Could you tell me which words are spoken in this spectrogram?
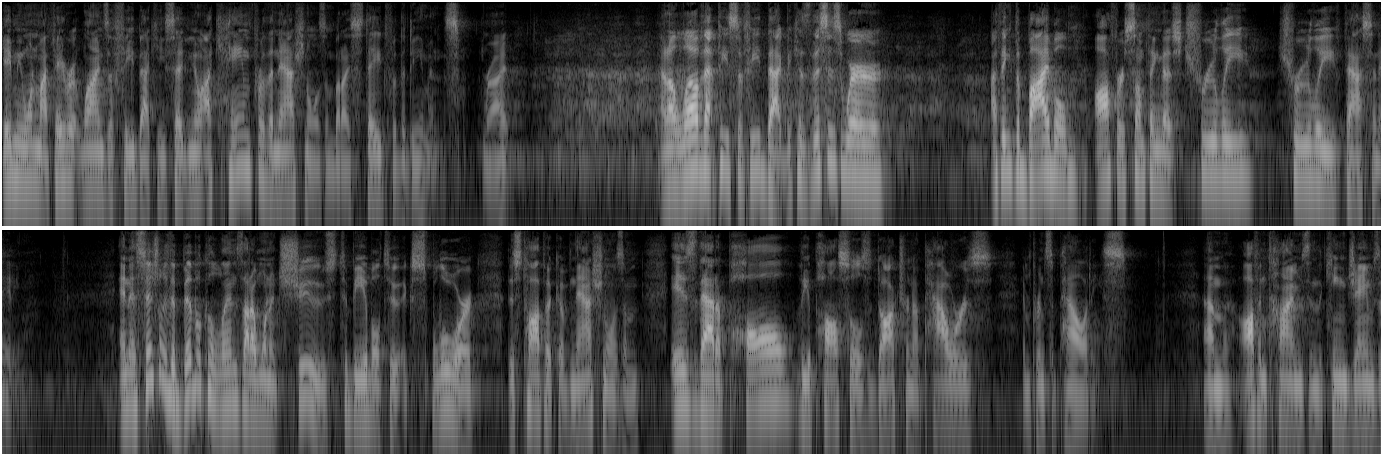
gave me one of my favorite lines of feedback. He said, You know, I came for the nationalism, but I stayed for the demons, right? and I love that piece of feedback because this is where I think the Bible offers something that's truly, truly fascinating. And essentially, the biblical lens that I want to choose to be able to explore this topic of nationalism is that of Paul the Apostle's doctrine of powers and principalities. Um, oftentimes in the King James,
